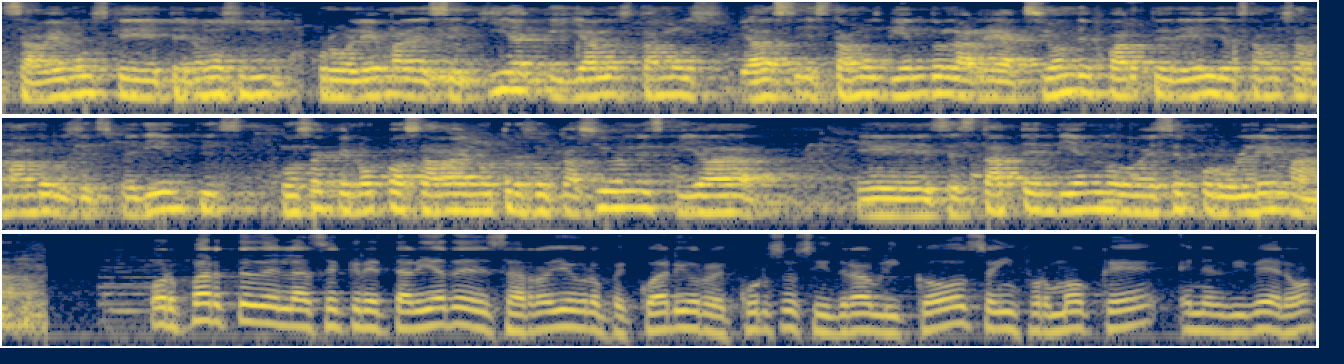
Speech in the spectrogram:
Sabemos que tenemos un problema de sequía que ya lo estamos, ya estamos viendo la reacción de parte de él, ya estamos armando los expedientes, cosa que no pasaba en otras ocasiones, que ya eh, se está atendiendo ese problema. Por parte de la Secretaría de Desarrollo Agropecuario y Recursos Hidráulicos se informó que en el vivero,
